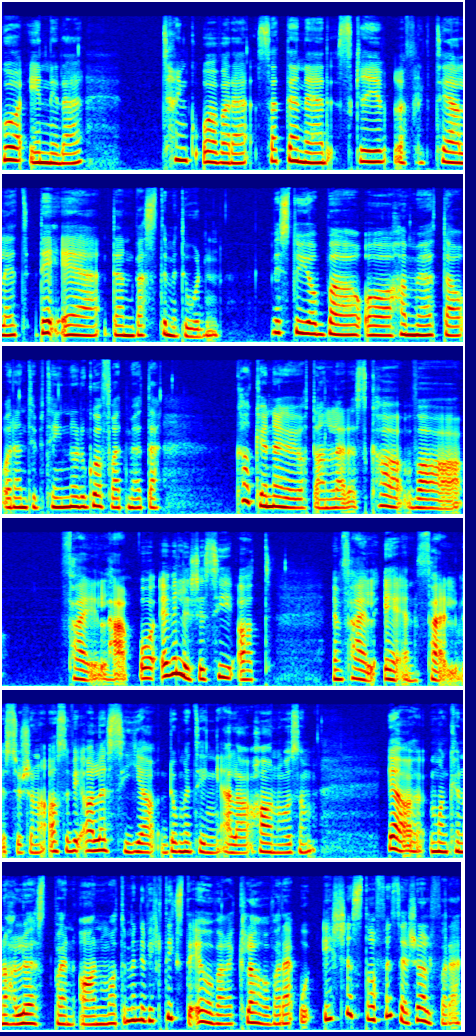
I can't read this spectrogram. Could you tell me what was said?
Gå inn i det. Tenk over det, sett deg ned, skriv, reflekter litt. Det er den beste metoden. Hvis du jobber og har møter og den type ting, når du går fra et møte, hva kunne jeg ha gjort annerledes? Hva var feil her? Og jeg vil ikke si at en feil er en feil, hvis du skjønner. Altså, vi alle sier dumme ting eller har noe som ja, man kunne ha løst på en annen måte, men det viktigste er å være klar over det, og ikke straffe seg sjøl for det.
